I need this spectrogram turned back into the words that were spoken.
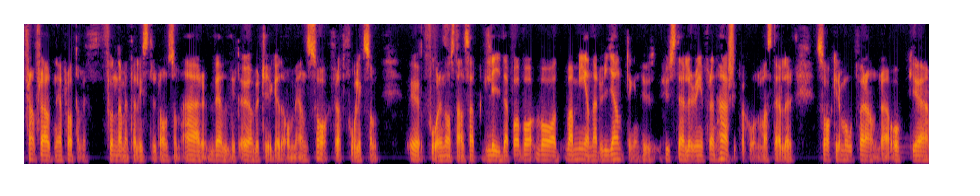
Framförallt när jag pratar med fundamentalister, de som är väldigt övertygade om en sak för att få liksom eh, få det någonstans att glida på vad, vad, vad menar du egentligen? Hur, hur ställer du inför den här situationen? Man ställer saker mot varandra och eh,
